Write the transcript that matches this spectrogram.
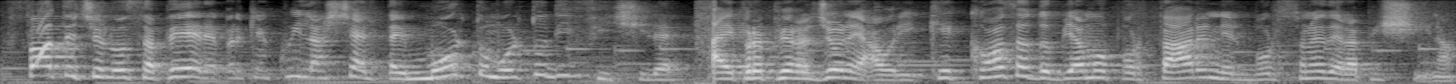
Fatecelo sapere perché qui la scelta è molto molto difficile. Hai proprio ragione Auri, che cosa dobbiamo portare nel borsone della piscina?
